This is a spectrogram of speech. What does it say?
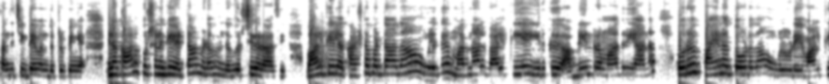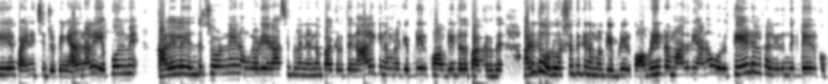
சந்திச்சுக்கிட்டே வந்துட்டு இருப்பீங்க ஏன்னா காலபுருஷனுக்கு எட்டாம் இடம் இந்த விருச்சிக ராசி. வாழ்க்கையில கஷ்டப்பட்டாதான் உங்களுக்கு மறுநாள் வாழ்க்கையே இருக்கு அப்படின்ற மாதிரியான ஒரு பயணத்தோட தான் உங்களுடைய வாழ்க்கையே பயணிச்சிட்டு இருப்பீங்க அதனால எப்போதுமே காலையில எந்திரிச்ச உடனே உங்களுடைய ராசி பலன் என்ன பாக்குறது? நாளைக்கு நம்மளுக்கு எப்படி இருக்கும் அப்படின்றத பாக்குறது. அடுத்த ஒரு வருஷத்துக்கு நம்மளுக்கு எப்படி இருக்கும்? அப்படின்ற மாதிரியான ஒரு தேடல்கள் இருந்துகிட்டே இருக்கும்.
